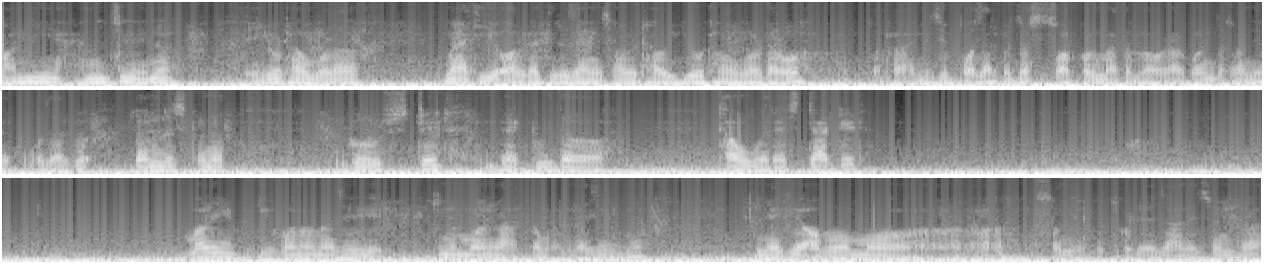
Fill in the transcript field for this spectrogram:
अनि हामी चाहिँ होइन यो ठाउँबाट माथि अर्कातिर जाने सबै ठाउँ यो ठाउँबाट हो। तर हामी चाहिँ बजारको जस्ट सर्कल मात्र लगाएको हो नि त सन्धिको बजारको। I'm just gonna go straight back to the ठाउँ आई स्टार्टेड मलाई भिडियो बनाउन चाहिँ किन मन लाग्यो भन्दा चाहिँ होइन किनकि अब म सन्धिको छोडेर जाँदैछु नि त।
